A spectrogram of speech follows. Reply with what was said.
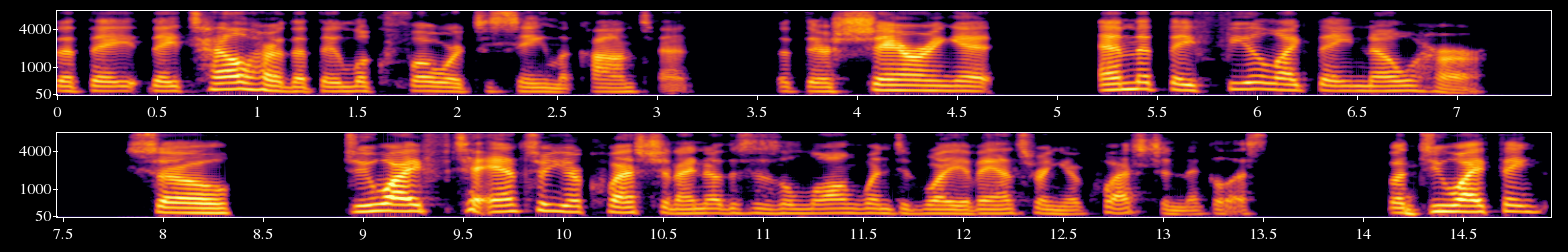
That they they tell her that they look forward to seeing the content, that they're sharing it. and that they feel like they know her. So, do I, to answer your question, I know this is a long winded way of answering your question, Nicholas, but do I think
